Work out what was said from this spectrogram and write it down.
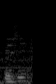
Fifty?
